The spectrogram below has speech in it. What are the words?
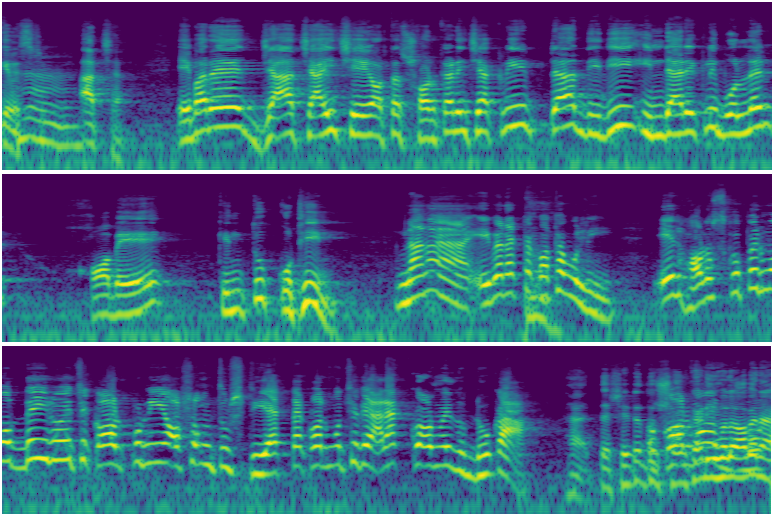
কেমিস্ট্রি হ্যাঁ। আচ্ছা এবারে যা চাইছে অর্থাৎ সরকারি চাকরিটা দিদি ইনডাইরেক্টলি বললেন হবে কিন্তু কঠিন। না না এবার একটা কথা বলি। এর হরস্কোপের মধ্যেই রয়েছে কর্ম নিয়ে অসন্তুষ্টি। একটা কর্ম ছেড়ে আর এক কর্মে ঢোকা। হ্যাঁ তা সেটা তো সরকারি হলে হবে না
